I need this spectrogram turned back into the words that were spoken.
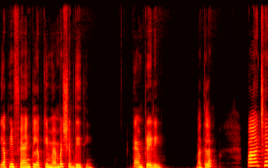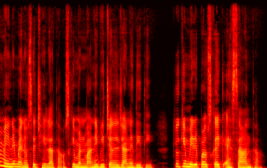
या अपनी फ़ैन क्लब की मेंबरशिप दी थी? टेम्प्रेरी मतलब? पाँच छः महीने मैंने उसे झेला था। उसकी मनमानी भी चल जाने दी थी, क्योंकि मेरे पर उसका एक एहसान था।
